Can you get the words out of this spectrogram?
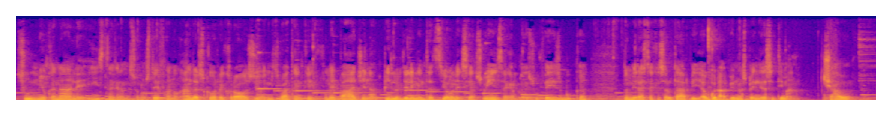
sul mio canale Instagram sono Stefano underscore Crosio e mi trovate anche come pagina pillole di alimentazione sia su Instagram che su Facebook non mi resta che salutarvi e augurarvi una splendida settimana Ciao!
